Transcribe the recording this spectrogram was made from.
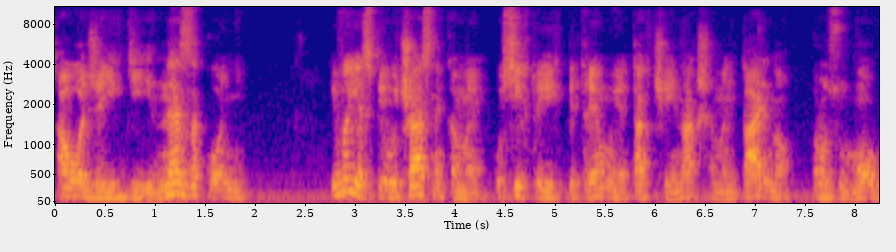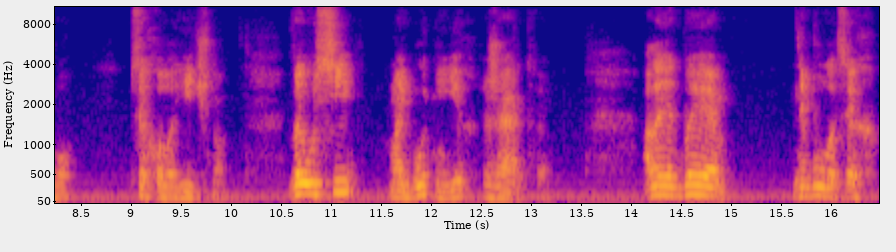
а отже, їх дії незаконні. І ви є співучасниками усіх, хто їх підтримує, так чи інакше, ментально, розумово, психологічно. Ви усі майбутні їх жертви. Але якби не було цих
